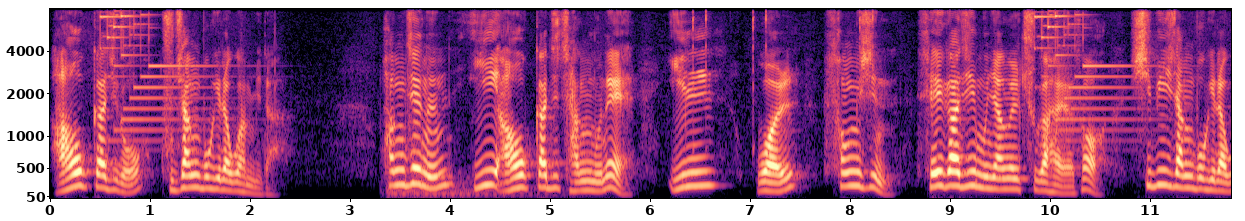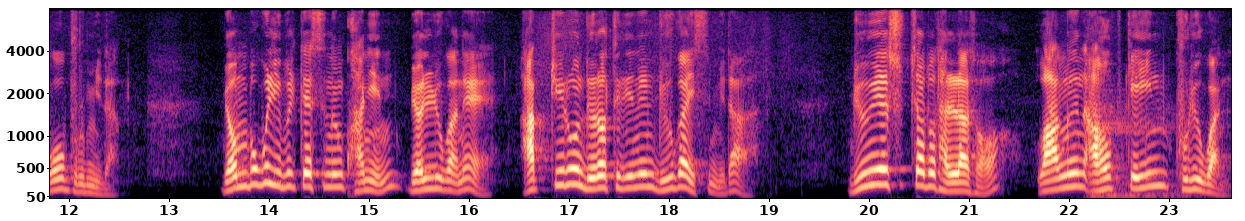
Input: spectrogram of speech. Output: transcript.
아홉 가지로 구장복이라고 합니다. 황제는 이 아홉 가지 장문에 일, 월, 성신 세 가지 문양을 추가하여서 십이장복이라고 부릅니다. 면복을 입을 때 쓰는 관인 면류관에 앞뒤로 늘어뜨리는 류가 있습니다. 류의 숫자도 달라서 왕은 9개인 구류관,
